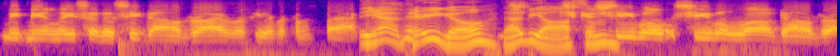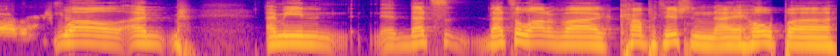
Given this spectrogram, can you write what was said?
meet me and Lisa to see Donald Driver if he ever comes back. Yeah, there you go. That'd be awesome. She will. She will love Donald Driver. So, Well, I'm. I mean, that's that's a lot of uh, competition. I hope uh,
